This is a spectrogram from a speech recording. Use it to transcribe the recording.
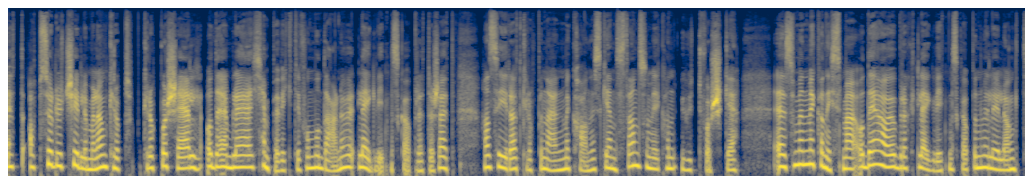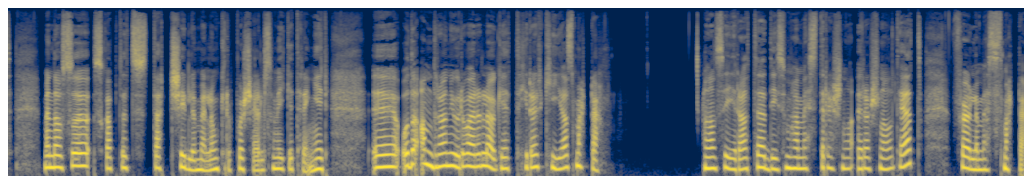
et absolutt skille mellom kropp, kropp, og sjel, og det ble kjempeviktig for moderne legevitenskap, rett og slett. Han sier at kroppen er en mekanisk gjenstand som vi kan utforske eh, som en mekanisme, og det har jo brakt legevitenskapen veldig langt, men det har også skapt et sterkt skille mellom kropp og sjel som vi ikke trenger. Eh, og det andre han gjorde, var å lage et hierarki av smerte. Han sier at de som har mest rasjonalitet, føler mest smerte.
